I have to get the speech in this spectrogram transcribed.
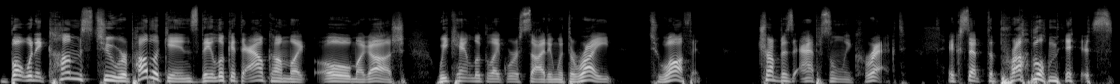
But when it comes to Republicans, they look at the outcome like, oh my gosh, we can't look like we're siding with the right too often. Trump is absolutely correct. Except the problem is,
